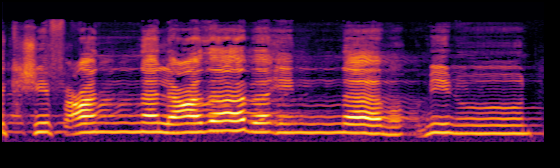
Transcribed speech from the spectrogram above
اكشف عنا العذاب إنا مؤمنون.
